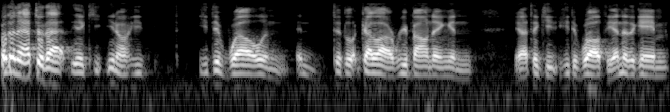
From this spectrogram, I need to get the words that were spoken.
but then after that, like, he, you know he he did well and and did got a lot of rebounding and yeah I think he, he did well at the end of the game.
